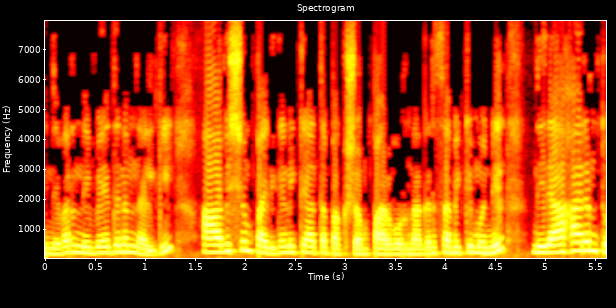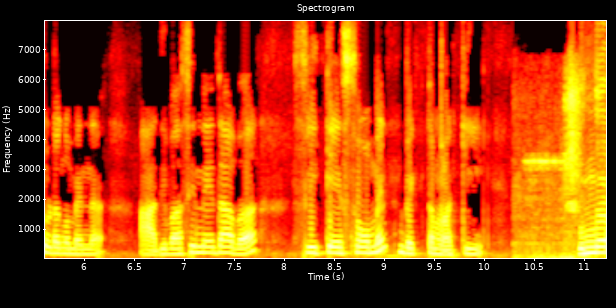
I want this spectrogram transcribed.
എന്നിവർ നിവേദനം നൽകി ആവശ്യം പരിഗണിക്കാത്ത പക്ഷം പറവൂർ നഗരസഭയ്ക്ക് മുന്നിൽ നിരാഹാരം തുടങ്ങുമെന്ന് ആദിവാസി നേതാവ് ശ്രീ കെ സോമൻ വ്യക്തമാക്കി. ഇന്ന്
